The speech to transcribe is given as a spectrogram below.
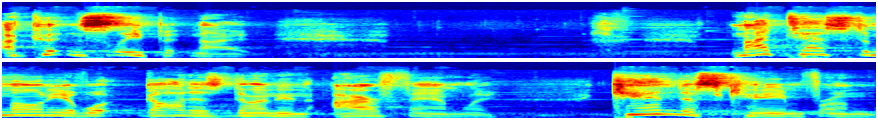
I couldn't sleep at night. My testimony of what God has done in our family, Candace came from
